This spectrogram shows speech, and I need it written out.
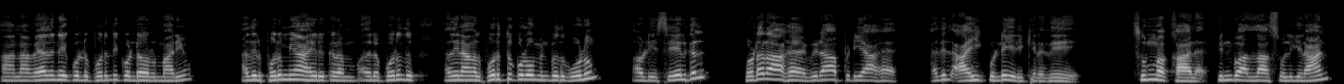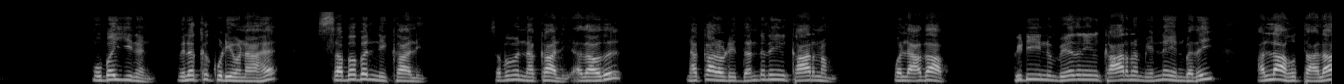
நான் வேதனையை கொண்டு பொருந்தி கொண்டவர்கள் மாதிரியும் அதில் பொறுமையாக இருக்கிற அதில் பொருந்து அதை நாங்கள் பொறுத்துக்கொள்வோம் என்பது போலும் அவருடைய செயல்கள் தொடராக விடாப்பிடியாக அதில் ஆகிக்கொண்டே இருக்கிறது. சும்ம கால. பின்பு அல்லாஹ் சொல்கிறான் முபையினன் விளக்கக்கூடியவனாக சபபன் நிகாலி சபபன் நக்காலி அதாவது நக்காலுடைய தண்டனையின் காரணம் வல்ல அதாப் பிடியினும் வேதனையின் காரணம் என்ன என்பதை அல்லாஹு தாலா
